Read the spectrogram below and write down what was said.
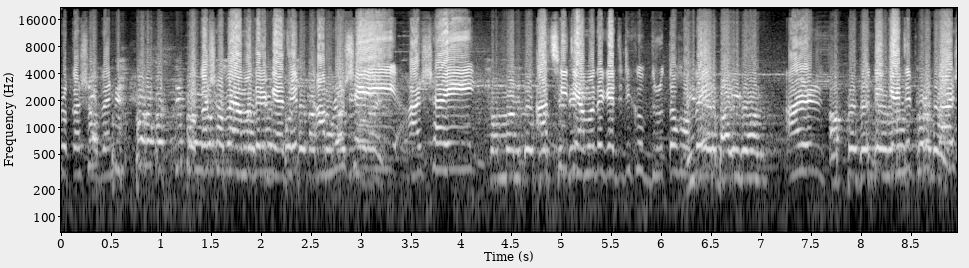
প্রকাশ হবেন প্রকাশ হবে আমাদের গ্যাজেট। আমরাও সেই আশাই আছি যে আমাদের গ্যাজেটটি খুব দ্রুত হবে। আর যদি গ্যাজেট প্রকাশ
